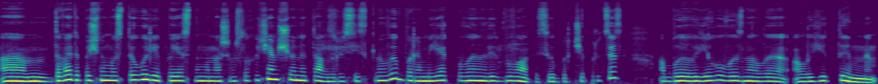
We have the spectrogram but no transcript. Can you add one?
Ем, Давайте почнемо з теорії, пояснимо нашим слухачам, що не так з російськими виборами, як повинен відбуватися виборчий процес, аби його визнали легітимним,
